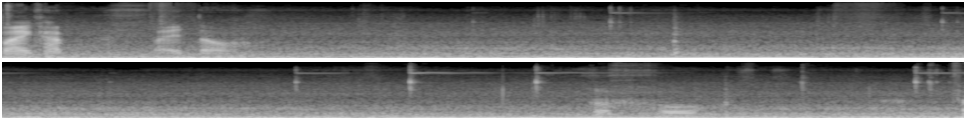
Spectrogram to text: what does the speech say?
ไปครับ ไปต่อ โอ้โห ไฟ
